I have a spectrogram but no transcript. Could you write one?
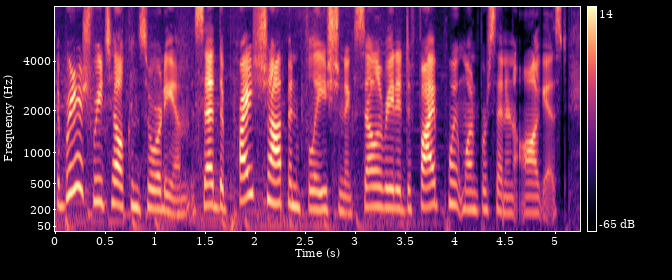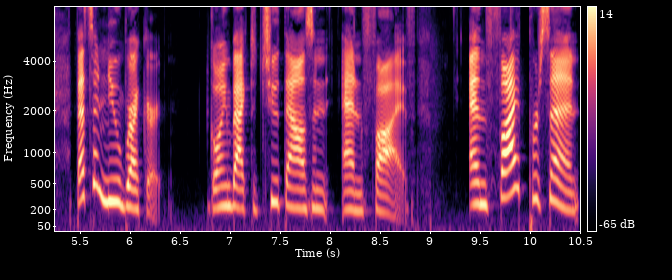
The British Retail Consortium said the price shop inflation accelerated to 5.1% in August. That's a new record, going back to 2005 and 5%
